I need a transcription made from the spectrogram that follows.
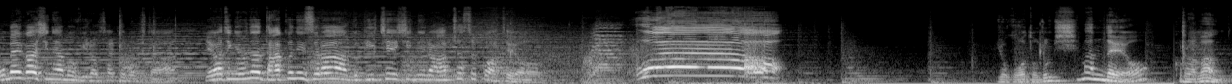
오메가 신의 한번 위력 살펴봅시다. 얘 같은 경우는 Darkness랑 그 빛의 신이랑 합쳤을 것 같아요. 와! 요거도 좀 심한데요? 그러면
